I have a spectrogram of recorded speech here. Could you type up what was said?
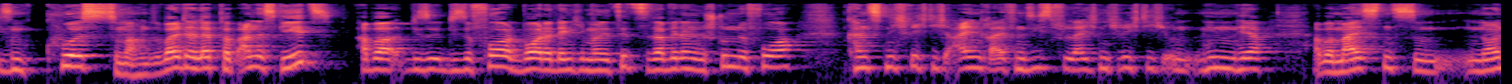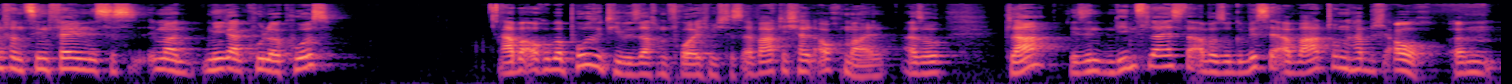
diesen Kurs zu machen. Sobald der Laptop an ist, geht's aber diese, diese Vor, boah, da denke ich mal, jetzt sitzt du da wieder eine Stunde vor, kannst nicht richtig eingreifen, siehst vielleicht nicht richtig und hin und her, aber meistens, in neun von zehn Fällen ist es immer mega cooler Kurs. Aber auch über positive Sachen freue ich mich, das erwarte ich halt auch mal. Also klar, wir sind ein Dienstleister, aber so gewisse Erwartungen habe ich auch ähm,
